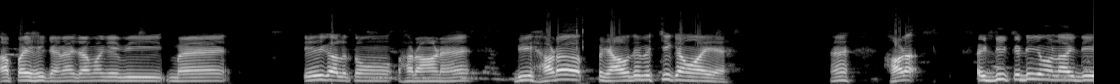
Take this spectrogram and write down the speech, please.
ਆਪਾਂ ਇਹ ਕਹਿਣਾ ਚਾਹਾਂਗੇ ਵੀ ਮੈਂ ਇਹ ਗੱਲ ਤੋਂ ਹੈਰਾਨ ਹੈ ਵੀ ਹੜ ਪੰਜਾਬ ਦੇ ਵਿੱਚ ਹੀ ਕਿਉਂ ਆਏ ਹੈ ਹੈ? ਹੜ ਐਡੀ ਕਿੱਡੀ ਜਮਾਨਾ ਐਡੀ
